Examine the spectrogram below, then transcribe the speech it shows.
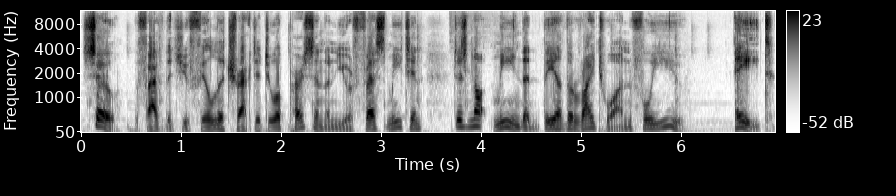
So, the fact that you feel attracted to a person on your first meeting does not mean that they are the right one for you. 8.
